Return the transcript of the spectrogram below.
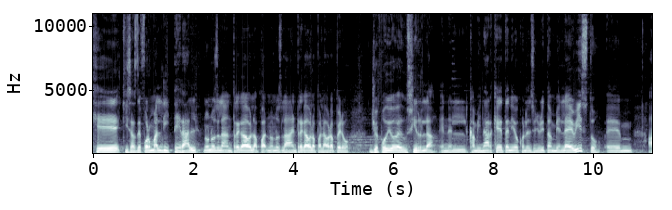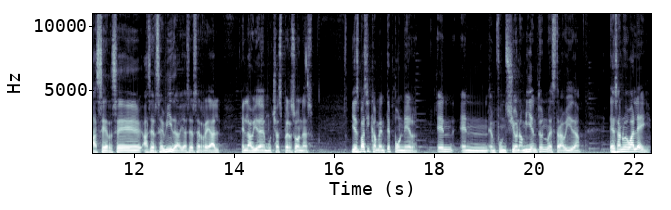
que quizás de forma literal no nos la ha entregado la, no nos la ha entregado la palabra, pero yo he podido deducirla en el caminar que he tenido con el Señor y también la he visto em, hacerse, hacerse vida y hacerse real en la vida de muchas personas. Y es básicamente poner en, funcionamiento en nuestra vida esa nueva ley,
